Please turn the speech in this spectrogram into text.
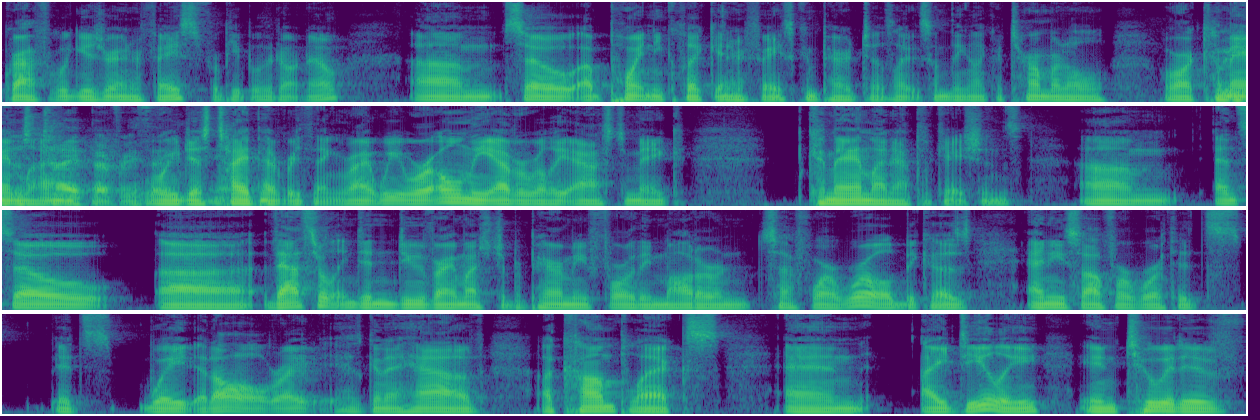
graphical user interface for people who don't know. Um, so a point and click interface compared to like something like a terminal or a command line, type everything. where you just Yeah. type everything. Right? We were only ever really asked to make command line applications, um, and so uh, that certainly didn't do very much to prepare me for the modern software world because any software worth its its weight at all, right, is going to have a complex and ideally intuitive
